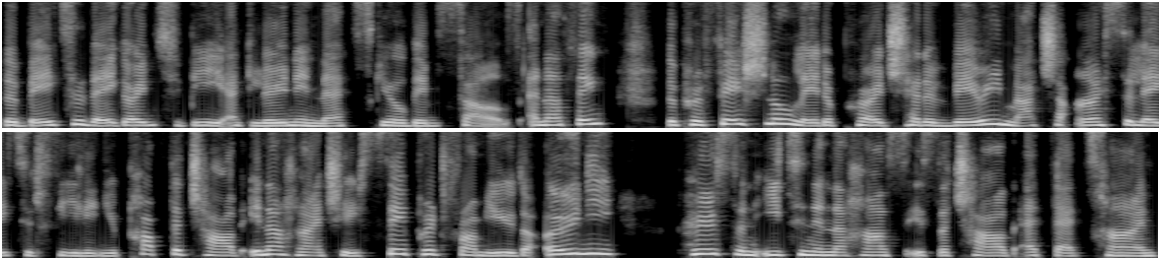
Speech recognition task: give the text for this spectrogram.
the better they're going to be at learning that skill themselves. And I think the professional led approach had a very much isolated feeling. You pop the child in a high chair separate from you. The only person eating in the house is the child at that time.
